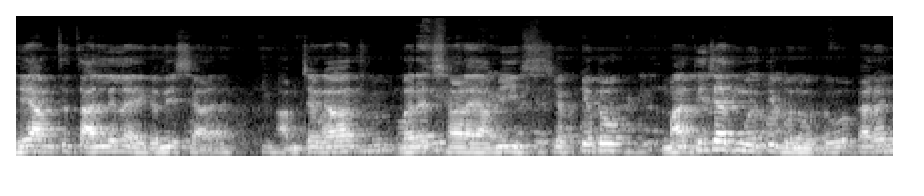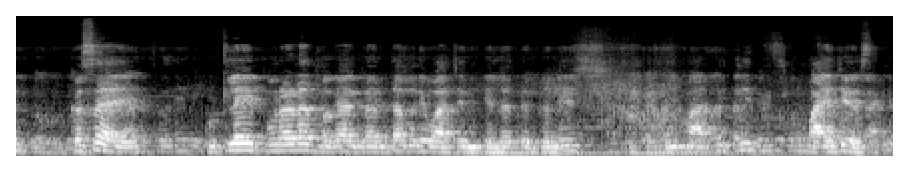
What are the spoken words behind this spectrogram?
हे आमचं चाललेलं आहे गणेश शाळा. आमच्या गावात बऱ्याच शाळा आहे. आम्ही शक्यतो मातीच्याच मूर्ती बनवतो कारण कसं आहे कुठल्याही पुराणात बघा ग्रंथामध्ये वाचन केलं तर गणेश ही मातीचीच पाहिजे असते.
